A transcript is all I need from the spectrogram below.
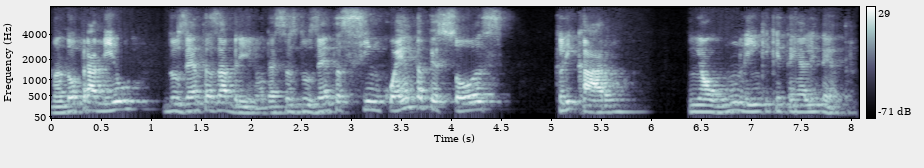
mandou para 1.200 abriram. Dessas 250 pessoas clicaram em algum link que tem ali dentro.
